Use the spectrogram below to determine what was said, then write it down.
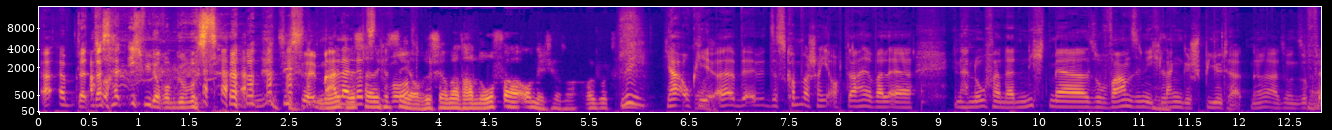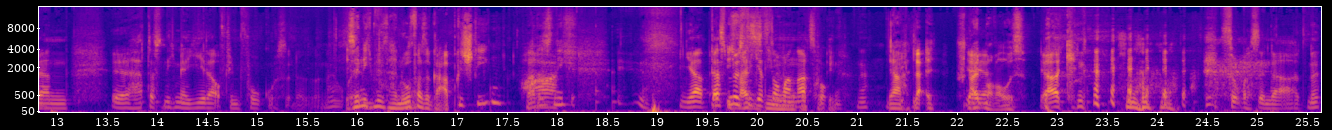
Äh, äh, das hätte ich wiederum gewusst. Siehst du, im nee, allerletzten das ich jetzt Wort. Nicht, aber das ist ja mal Hannover auch nicht. Also, aber gut. Nee, ja, okay. Ja. Äh, das kommt wahrscheinlich auch daher, weil er in Hannover dann nicht mehr so wahnsinnig mhm. lang gespielt hat. Ne? Also insofern ja. äh, hat das nicht mehr jeder auf dem Fokus oder so. Ne? Ist er nicht mit Hannover sogar abgestiegen? War ah, das nicht? Ja, das ich müsste ich jetzt nochmal nachgucken. Ne? Ja, schneid ja, mal raus. Ja, genau. sowas in der Art. Ne?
